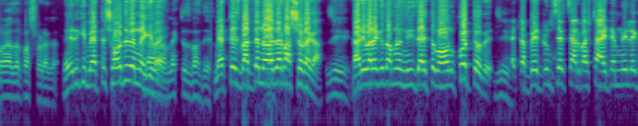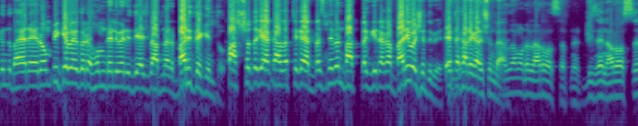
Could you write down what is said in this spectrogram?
নয় হাজার পাঁচশো টাকা। ভাই এটা কি ম্যাটটা সহ দিবেন নাকি ভাই? বাদে। ম্যাট্রেস বাদ নয় হাজার পাঁচশো টাকা। জি। গাড়ি ভাড়া কিন্তু আপনার নিজ দায়িত্ব বহন করতে হবে। একটা বেডরুম সেট চার পাঁচটা আইটেম নিলে কিন্তু ভাইয়ারা এরকম পিকে বাই করে হোম ডেলিভারি দিয়ে আসবে আপনার বাড়িতে কিন্তু। পাঁচশো থেকে এক হাজার টাকা অ্যাডভান্স নেবেন বাদ বাকি টাকা বাড়ি বসে দিবে। এটা খাটে কালেকশন ভাই। রাজা মডেল আরও আছে আপনার ডিজাইন আরও আছে।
